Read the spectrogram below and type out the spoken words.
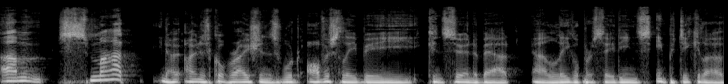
Um, smart you know, owners corporations would obviously be concerned about uh, legal proceedings, in particular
